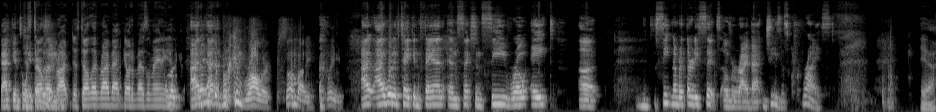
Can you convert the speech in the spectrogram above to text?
back in 2013. Just don't let Ry- just don't let Ryback go to WrestleMania. Like, I, give me I, the Brooklyn Brawler. Somebody, please. I, I would have taken fan in section C, row eight, uh, seat number 36 over Ryback. Jesus Christ. Yeah.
